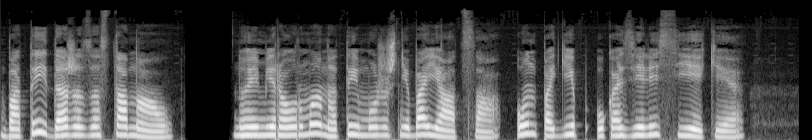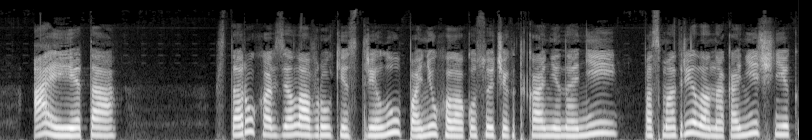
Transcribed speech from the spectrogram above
Батый даже застонал. Но Эмира Урмана ты можешь не бояться. Он погиб у козели Секи. А это... Старуха взяла в руки стрелу, понюхала кусочек ткани на ней, посмотрела на конечник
